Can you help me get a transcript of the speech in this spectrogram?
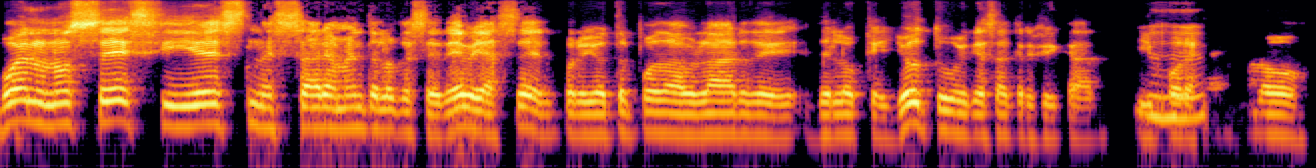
Bueno, no sé si es necesariamente lo que se debe hacer, pero yo te puedo hablar de, lo que yo tuve que sacrificar. Y por ejemplo,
